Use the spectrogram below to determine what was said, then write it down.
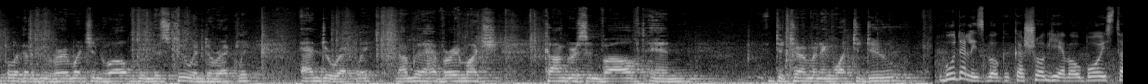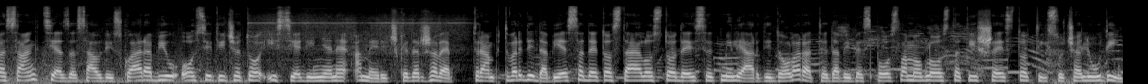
people are going to be very much involved in this too, indirectly and directly. And I'm going to have very much Congress involved in determining what to do. Bude li zbog Kašogijeva ubojstva sankcija za Saudijsku Arabiju, osjetit će to i Sjedinjene američke države. Trump tvrdi da bi SAD to stajalo 110 milijardi dolara, te da bi bez posla moglo ostati 600 tisuća ljudi.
